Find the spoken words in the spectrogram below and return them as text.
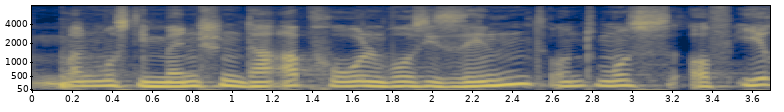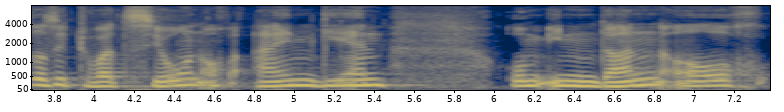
man muss die Menschen da abholen, wo sie sind und muss auf ihre Situation auch eingehen, um ihnen dann auch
